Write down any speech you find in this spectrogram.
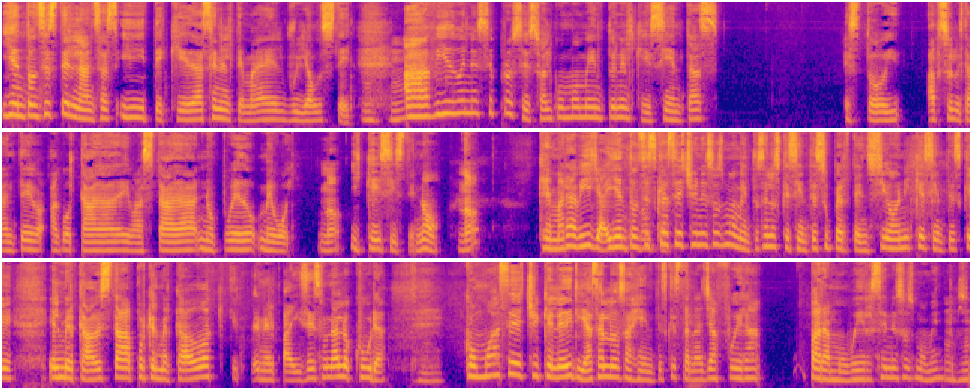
y entonces te lanzas y te quedas en el tema del real estate. ¿Ha habido en ese proceso algún momento en el que sientas, estoy absolutamente agotada, devastada, no puedo, me voy? No. ¿Y qué hiciste? No. No. Qué maravilla. ¿Y entonces qué has hecho en esos momentos en los que sientes supertensión y que sientes que el mercado está, porque el mercado aquí, en el país es una locura? ¿Cómo has hecho y qué le dirías a los agentes que están allá afuera para moverse en esos momentos?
